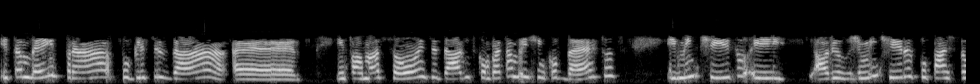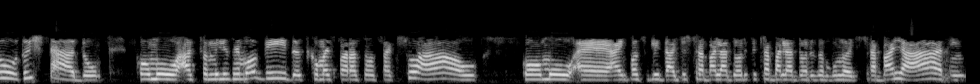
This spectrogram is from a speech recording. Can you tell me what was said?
e também para publicizar é, informações e dados completamente encobertos e mentido e oriundos de mentiras por parte do, do Estado, como as famílias removidas, como a exploração sexual, como é, a impossibilidade dos trabalhadores e trabalhadoras ambulantes trabalharem,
